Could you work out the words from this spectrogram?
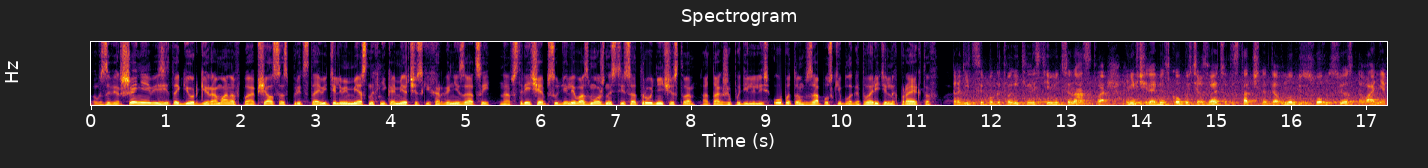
В завершение визита Георгий Романов пообщался с представителями местных некоммерческих организаций. На встрече обсудили возможности сотрудничества, а также поделились опытом в запуске благотворительных проектов. Традиции благотворительности и меценатства, они в Челябинской области развиваются достаточно давно, безусловно, с ее основания,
